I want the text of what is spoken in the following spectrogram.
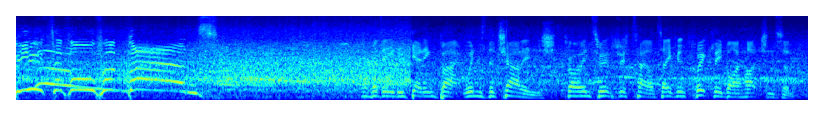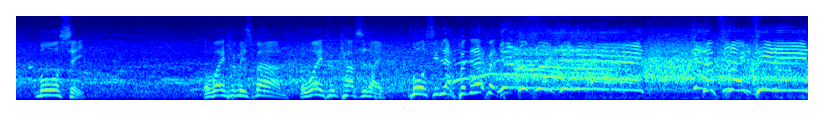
Beautiful from Burns! Aberdeen getting back, wins the challenge. Throw into Ipswich Town, taken quickly by Hutchinson. Morsy, away from his man, away from Cassidy. Morsy left footed effort, deflected in! Deflected in!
